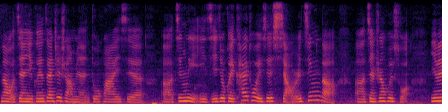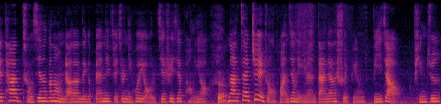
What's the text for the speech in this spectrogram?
那我建议可以在这上面多花一些呃精力，以及就可以开拓一些小而精的呃健身会所。因为它首先呢，刚才我们聊到那个 benefit，就是你会有结识一些朋友。对。那在这种环境里面，大家的水平比较平均，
